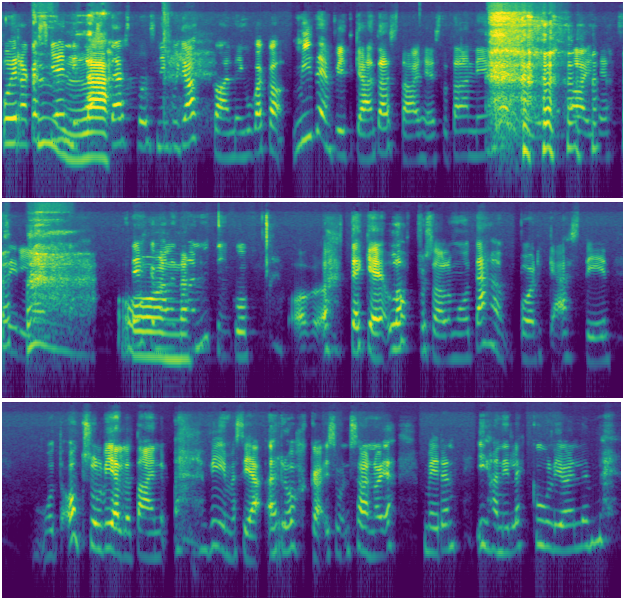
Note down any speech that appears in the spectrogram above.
voi rakas Kyllä. Jenni, tästä, tästä voisi niinku jatkaa niinku vaikka miten pitkään tästä aiheesta. Tämä on niin aihe silleen, että on. ehkä me nyt niinku tekee loppusolmua tähän podcastiin, mutta onko sinulla vielä jotain viimeisiä rohkaisun sanoja meidän ihanille kuulijoillemme?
